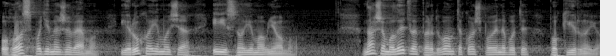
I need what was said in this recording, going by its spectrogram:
У Господі ми живемо і рухаємося, і існуємо в ньому. Наша молитва перед Богом також повинна бути покірною.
